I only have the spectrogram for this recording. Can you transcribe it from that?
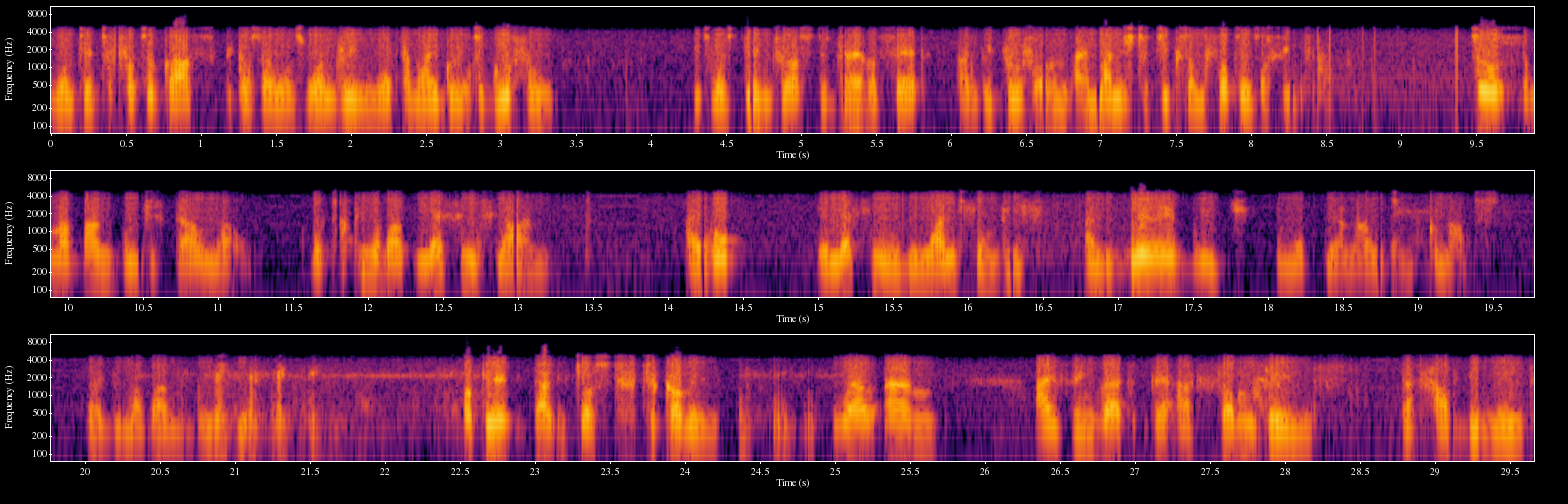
wanted to photograph because I was wondering what am I going to go through. It was dangerous, the driver said, and we drove on. I managed to take some photos of it. So the Mabang Bridge is down now. We're talking about lessons learned. I hope a lesson will be learned from this, and the Bere Bridge will not be allowed to collapse like the Mabang Bridge did. okay, that's just to come in. Well, um, I think that there are some gains that have been made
